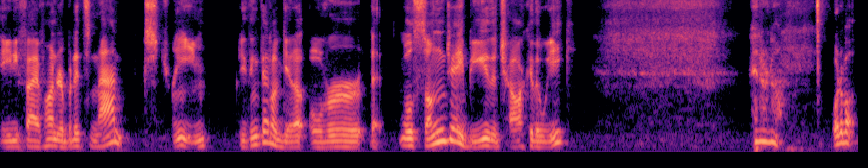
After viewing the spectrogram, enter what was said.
8,500, but it's not extreme. Do you think that'll get over that? Will Sungjae be the chalk of the week? I don't know. What about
